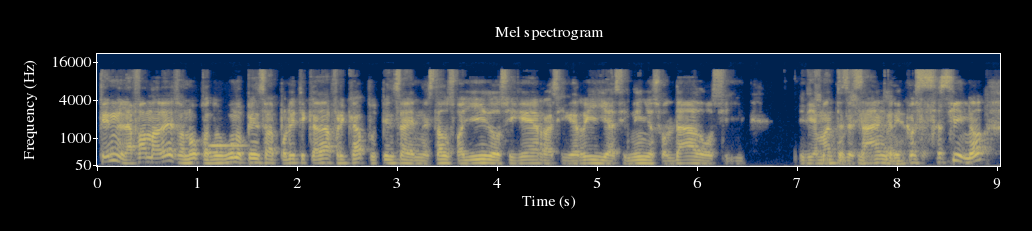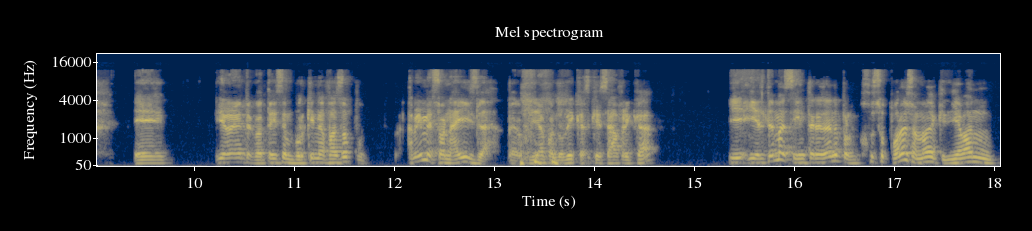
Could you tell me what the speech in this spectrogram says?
tienen la fama de eso, ¿no? Cuando uno piensa en política de África, pues piensa en estados fallidos y guerras y guerrillas y niños soldados y, diamantes de sangre y cosas así, ¿no? Eh, y obviamente cuando te dicen Burkina Faso, pues, a mí me suena isla, pero ya cuando ubicas que es África. Y, y, el tema es interesante porque justo por eso, ¿no? De que llevan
